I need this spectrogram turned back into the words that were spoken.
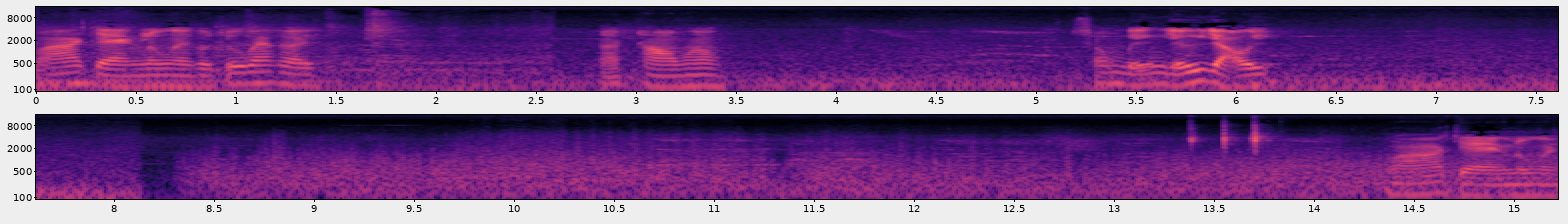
Quá chàng luôn này cô chú bác ơi. Hết hồn không? sóng biển dữ dội. Quá chàng luôn rồi.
